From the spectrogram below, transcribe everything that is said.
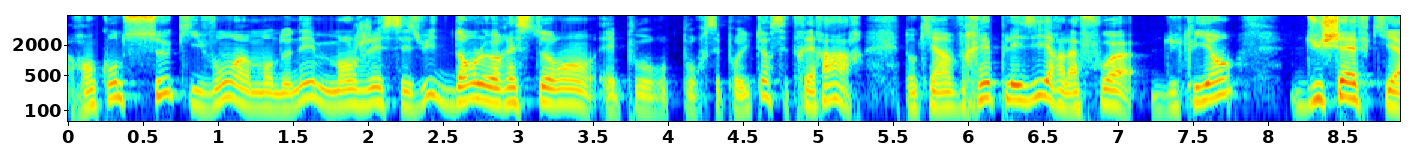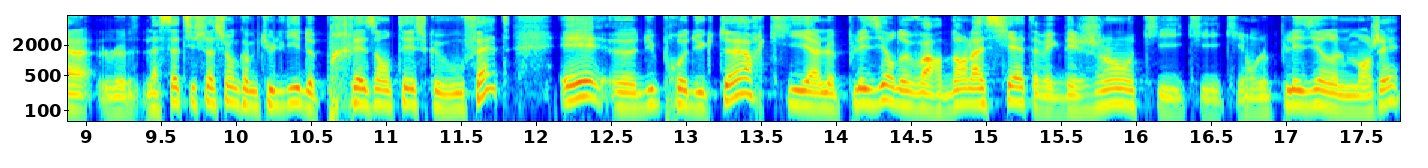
rencontre ceux qui vont à un moment donné manger ces huîtres dans le restaurant. Et pour, pour ces producteurs, c'est très rare. Donc il y a un vrai plaisir à la fois du client, du chef qui a la satisfaction, comme tu le dis, de présenter ce que vous faites, et euh, du producteur qui a le plaisir de voir dans l'assiette avec des gens qui, qui, qui ont le plaisir de le manger.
